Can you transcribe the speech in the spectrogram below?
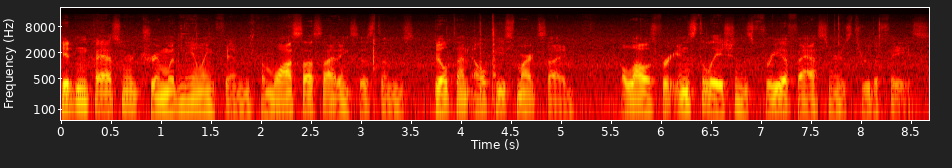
Hidden fastener trim with nailing fin from Wausau Siding Systems, built on LP SmartSide, allows for installations free of fasteners through the face.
